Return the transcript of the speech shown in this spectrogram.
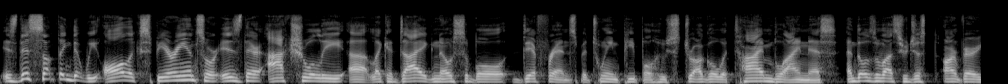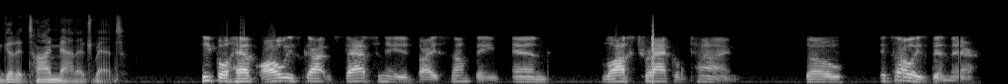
Is this something that we all experience, or is there actually uh, like a diagnosable difference between people who struggle with time blindness and those of us who just aren't very good at time management? People have always gotten fascinated by something and lost track of time. So it's always been there.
